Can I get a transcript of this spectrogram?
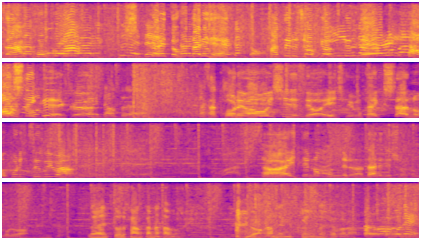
さあここはししっかりと2人で勝てる状況を作って倒していく。さあこれは美味しいですよ。HP も回復した。残り 2V1 さあ相手残ってるのは誰でしょうかこれは？ナイトルさんかな多分。わかんないねスキン同じだから。ここで。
